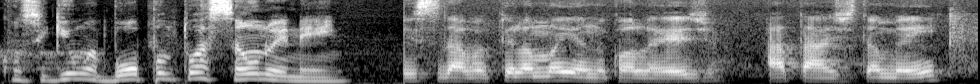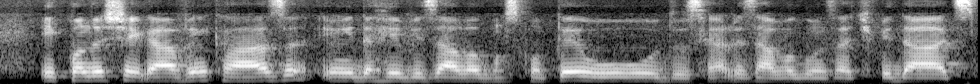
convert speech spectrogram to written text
conseguiu uma boa pontuação no Enem. Eu estudava pela manhã no colégio, à tarde também, e quando eu chegava em casa, eu ainda revisava alguns conteúdos, realizava algumas atividades,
